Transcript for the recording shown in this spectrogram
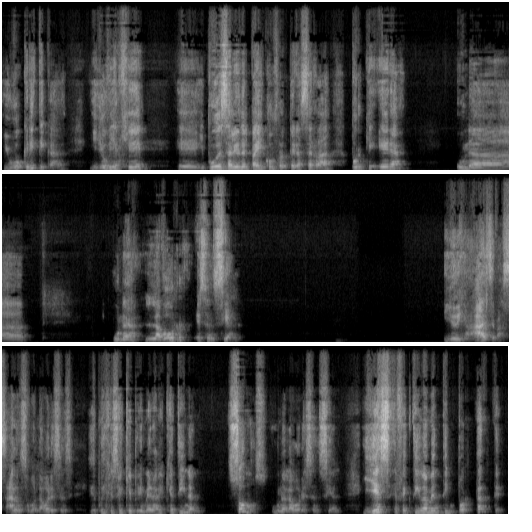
y hubo crítica, y yo viajé eh, y pude salir del país con fronteras cerradas porque era una, una labor esencial. Y yo dije, ah, se pasaron, somos labores esenciales. Y después dije, es que primera vez que atinan, somos una labor esencial. Y es efectivamente importante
